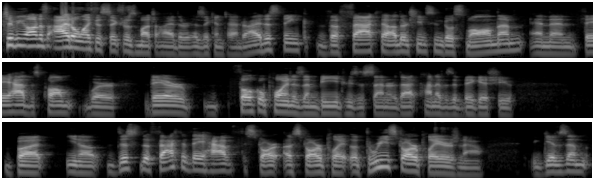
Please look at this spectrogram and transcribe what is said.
to be honest, I don't like the Sixers much either as a contender. I just think the fact that other teams can go small on them and then they have this problem where their focal point is Embiid, who's a center. That kind of is a big issue. But you know, just the fact that they have star a star player, uh, three star players now, gives them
